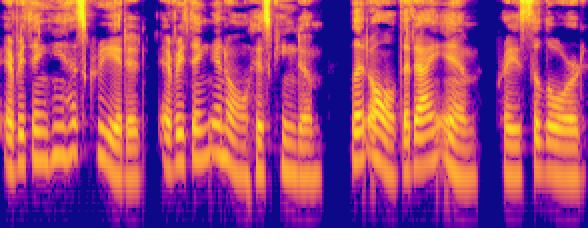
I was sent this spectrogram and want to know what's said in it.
everything he has created, everything in all his kingdom. Let all that I am praise the Lord.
